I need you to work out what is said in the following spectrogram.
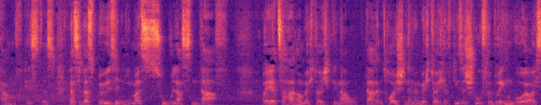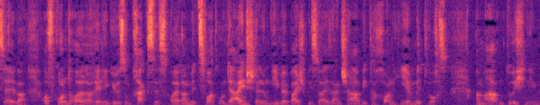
Kampf ist es, dass er das Böse niemals zulassen darf. Euer Zahara möchte euch genau darin täuschen, denn er möchte euch auf diese Stufe bringen, wo er euch selber aufgrund eurer religiösen Praxis, eurer Mitzvot und der Einstellung, die wir beispielsweise an Shah Bitachon hier mittwochs am Abend durchnehmen,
